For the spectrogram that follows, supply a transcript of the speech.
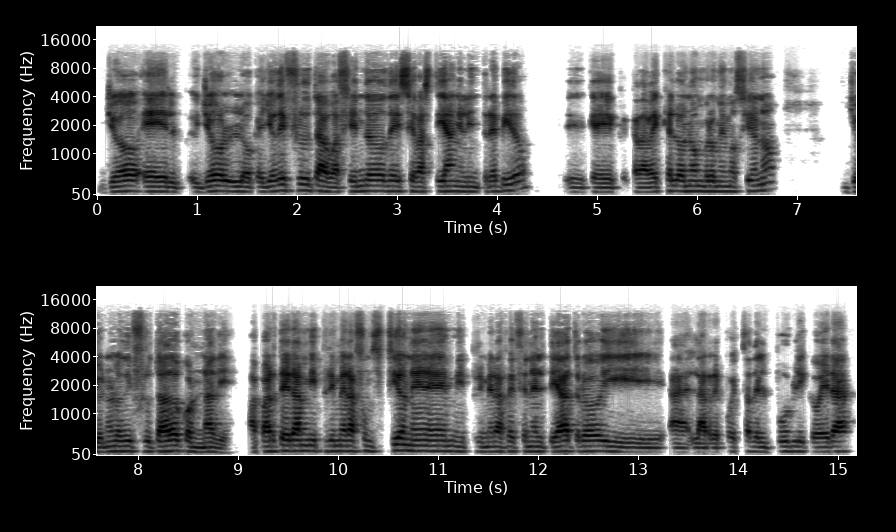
Yo, lo que yo he disfrutado haciendo de Sebastián el Intrépido, eh, que cada vez que lo nombro me emociono, yo no lo he disfrutado con nadie. Aparte eran mis primeras funciones, mis primeras veces en el teatro y ah, la respuesta del público era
